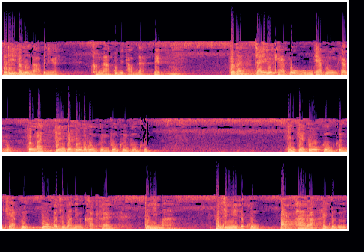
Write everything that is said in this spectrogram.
บางทีถ้าโดนด่าเป็นยังไงครั้งหน้ากูไม่ทำแล้ว เนี่ยเพราะฉะนั้นใจก็แคบลง แคบลง แคบลง คนไทยเห็นแก่ตัวก็เพิ่มขึ้น เพิ่มขึ้น เพิ่มขึ้น เห็นแก่ตัวเพิ่มขึ้น แคบขึ้น โลกปัจจุบันนี้มันขาดแคลนตัวนี้มาก มันจึงมีแต่คนปัดภาระให้คนอื่น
